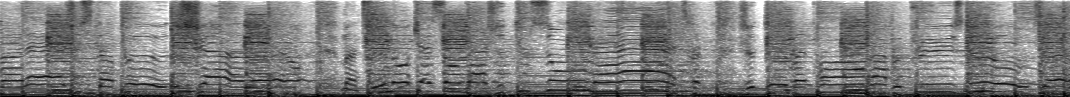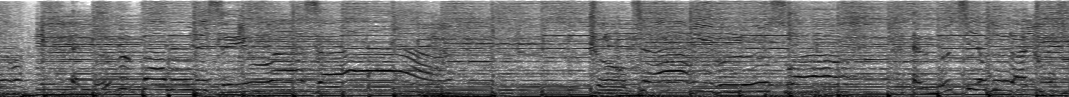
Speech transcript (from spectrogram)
fallait juste un peu de chaleur. Maintenant qu'elle s'engage de tout son être, je devrais prendre un peu plus de hauteur. Elle ne veut pas me laisser au hasard. Quand arrive le soir, elle me tire de la confiance.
